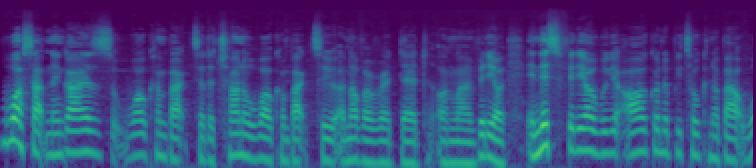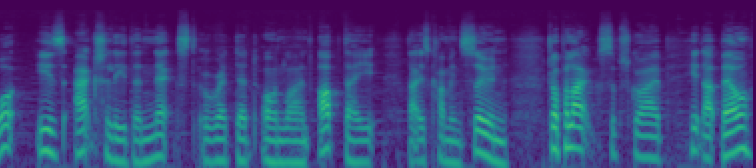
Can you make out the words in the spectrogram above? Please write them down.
What's happening guys? Welcome back to the channel, welcome back to another Red Dead Online video. In this video we are going to be talking about what is actually the next Red Dead Online update that is coming soon. Drop a like, subscribe, hit that bell,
